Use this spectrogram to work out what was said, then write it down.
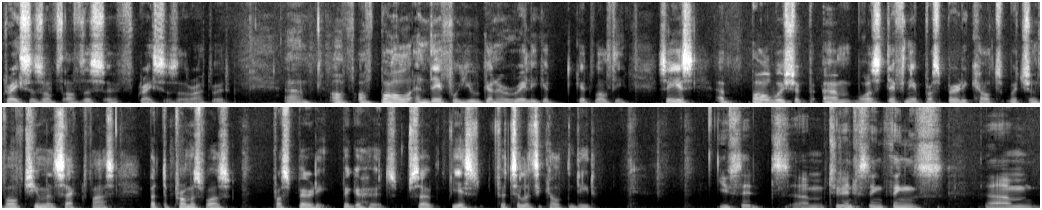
graces of, of this, if graces are the right word, um, of, of Baal, and therefore you're going to really get, get wealthy. So, yes, uh, Baal worship um, was definitely a prosperity cult which involved human sacrifice, but the promise was prosperity, bigger herds. So, yes, fertility cult indeed. You said um, two interesting things. Um,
